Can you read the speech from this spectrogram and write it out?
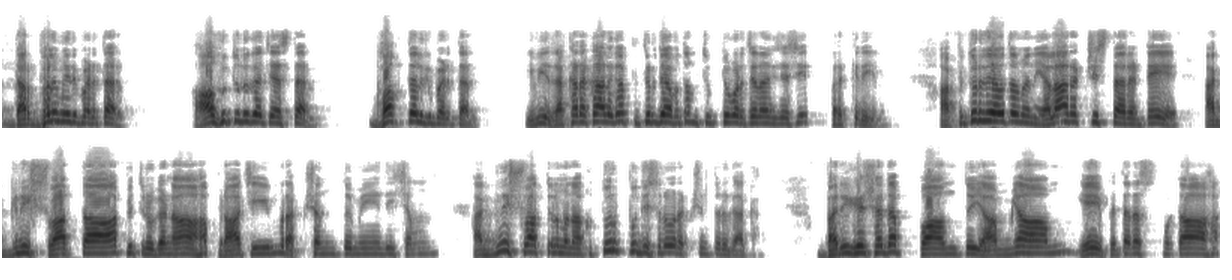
దర్భల మీద పెడతారు. ఆహుతులుగా చేస్తారు. భోక్తలకు పెడతారు. ఇవి రకరకాలుగా పితృదేవతను తృప్తిపరచడానికి చేసే ప్రక్రియలు. ఆ పితృదేవతను ఎలా రక్షిస్తారంటే అగ్నిశ్వాత్తా పితృగణా ప్రాచీం రక్షంతు మే దిశం. అగ్నిశ్వాత్తులు నాకు తూర్పు దిశలో రక్షింతురుగాక. బరిహిషద పాంతు యామ్యాం ఏ పితర స్మృతా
